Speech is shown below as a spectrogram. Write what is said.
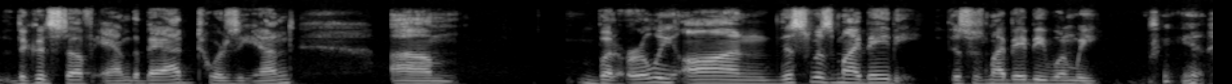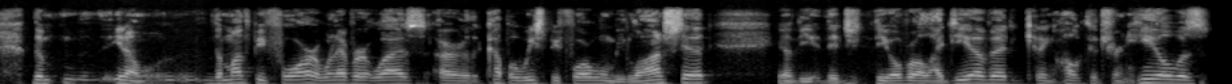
The good stuff and the bad towards the end. Um, but early on, this was my baby. This was my baby when we, the you know the month before or whenever it was, or the couple weeks before when we launched it. You know the the the overall idea of it, getting Hulk to turn heel was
